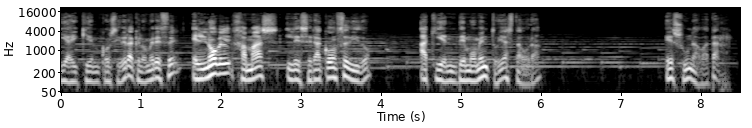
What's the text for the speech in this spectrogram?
y hay quien considera que lo merece, el Nobel jamás le será concedido a quien de momento y hasta ahora es un avatar.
